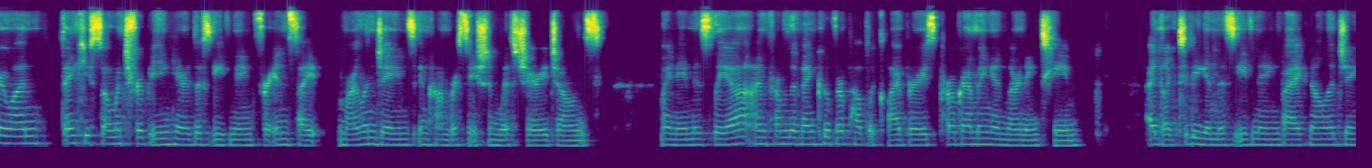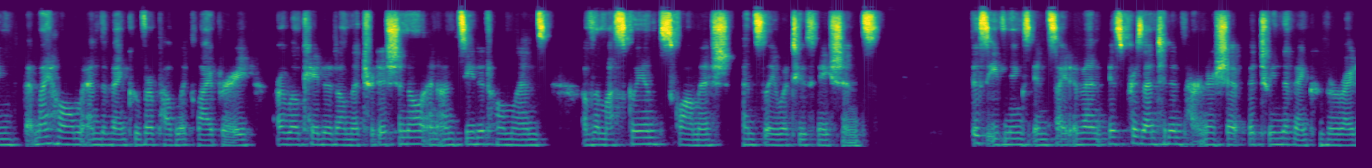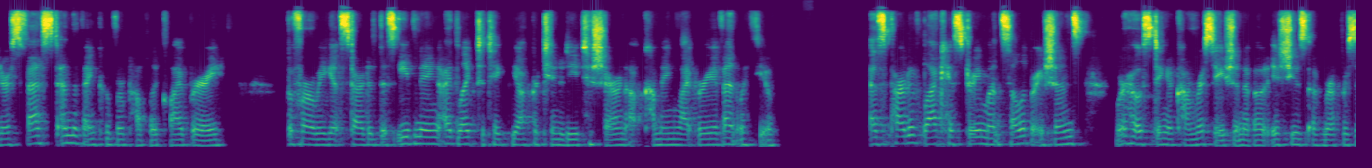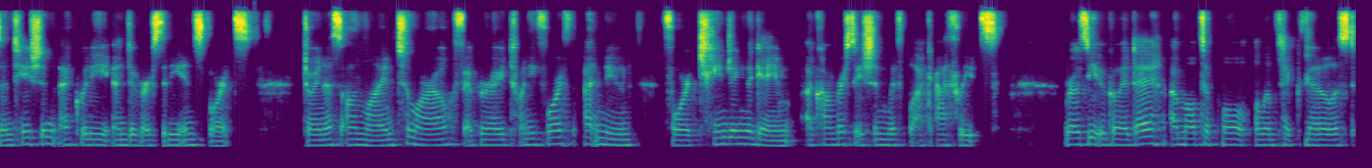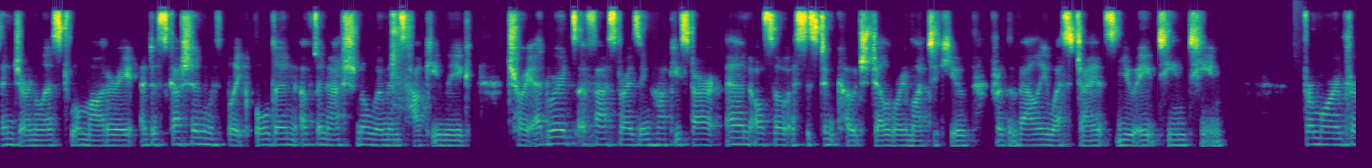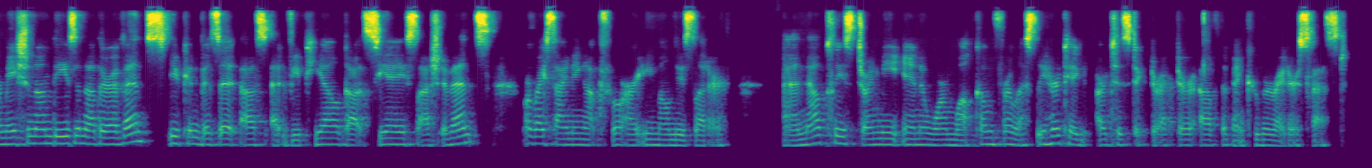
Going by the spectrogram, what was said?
everyone. Thank you so much for being here this evening for Incite Marlon James in conversation with Cherie Jones. My name is Leah. I'm from the Vancouver Public Library's Programming and Learning team. I'd like to begin this evening by acknowledging that my home and the Vancouver Public Library are located on the traditional and unceded homelands of the Musqueam, Squamish, and Tsleil-Waututh nations. This evening's Incite event is presented in partnership between the Vancouver Writers Fest and the Vancouver Public Library. Before we get started this evening, I'd like to take the opportunity to share an upcoming library event with you. As part of Black History Month celebrations, we're hosting a conversation about issues of representation, equity, and diversity in sports. Join us online tomorrow, February 24th at noon for Changing the Game, a conversation with Black athletes. Rosie Ugoede, a multiple Olympic medalist and journalist, will moderate a discussion with Blake Bolden of the National Women's Hockey League, Troy Edwards, a fast rising hockey star, and also assistant coach Delroy Montague for the Valley West Giants U18 team. For more information on these and other events, you can visit us at vpl.ca slash events or by signing up for our email newsletter. And now please join me in a warm welcome for Leslie Hertig, Artistic Director of the Vancouver Writers Fest.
